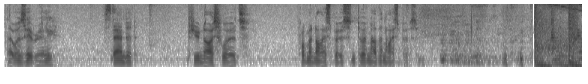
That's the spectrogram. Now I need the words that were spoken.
that was it really. Standard. A few nice words from a nice person to another nice person.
